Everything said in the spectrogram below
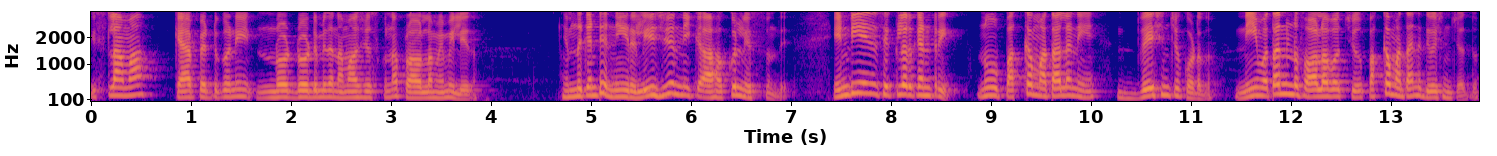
ఇస్లామా? క్యాప్ పెట్టుకొని రోడ్ రోడ్డు మీద నమాజ్ చేసుకున్న ప్రాబ్లం ఏమీ లేదు. ఎందుకంటే నీ రిలీజియన్ నీకు ఆ హక్కుల్ని ఇస్తుంది. India is secular country. నువ్వు పక్క మతాలని ద్వేషించకూడదు. నీ మతాన్ని నువ్వు ఫాలో అవ్వచ్చు. పక్క మతాన్ని ద్వేషించొద్దు.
